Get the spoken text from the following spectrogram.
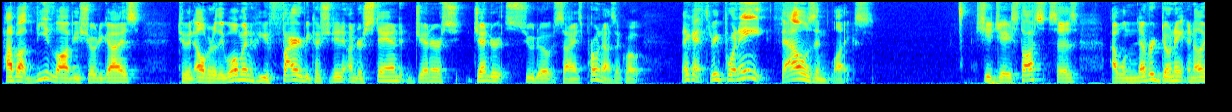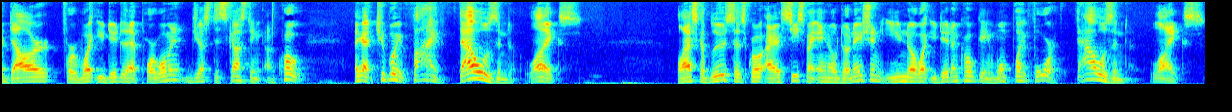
how about the love you showed you guys to an elderly woman who you fired because she didn't understand gender, gender pseudoscience pronouns. I quote, They got 3.8 thousand likes. CJ's Thoughts says, I will never donate another dollar for what you did to that poor woman. Just disgusting. Unquote. I got 2.5 thousand likes. Alaska Blues says, quote, I have ceased my annual donation. You know what you did, unquote, getting 1.4 thousand likes.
